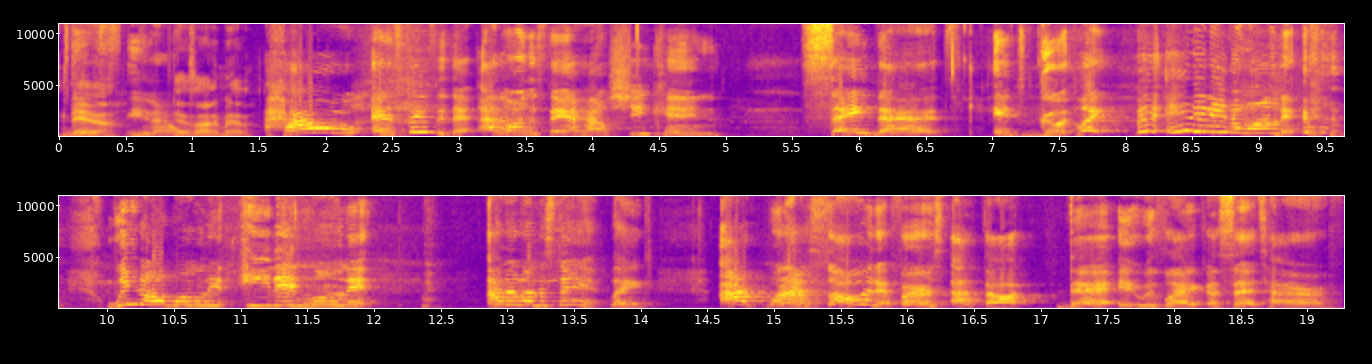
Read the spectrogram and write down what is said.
That's, yeah, you know that's all that matters. how and Stacey that I don't understand how she can say that it's good. Like man, he didn't even want it. we don't want it. He didn't want it. I don't understand. Like I when I saw it at first, I thought that it was like a satire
